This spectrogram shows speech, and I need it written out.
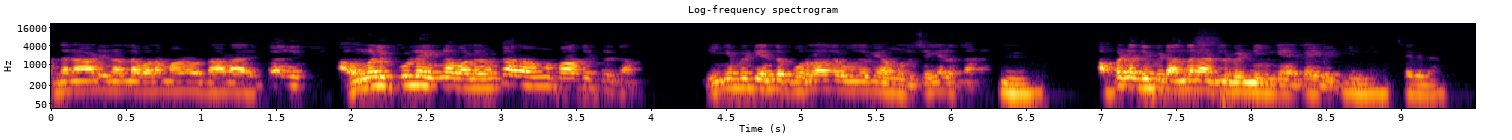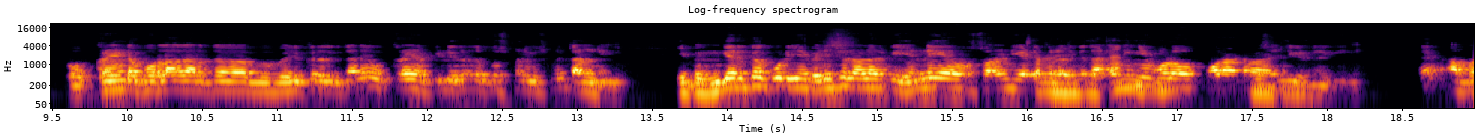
அந்த நாடு நல்ல வளமான ஒரு நாடா இருக்கு. அது அவங்களுக்குள்ள என்ன வளம் இருக்கோ அதை அவங்க பார்த்துட்டு இருக்காங்க. நீங்க போயிட்டு எந்த பொருளாதார உதவி அவங்களுக்கு செய்யல தானே. அப்ப என்னது போயிட்டு அந்த நாட்டுல போயிட்டு நீங்க கை வைக்கீங்க சரிதான். உக்ரைனோட பொருளாதாரத்தை வெளுக்கிறதுக்கு தானே உக்ரைனை பின்னுக்கிறத புஷ் பண்ணி புஷ் பண்ணி தள்ளுனீங்க. இப்ப இங்க இருக்கக்கூடிய வெனிசுலால இருக்க எண்ணெயை சுரண்டி எடுக்கிறதுக்கு தானே நீங்க இவ்வளவு போராட்டம். செஞ்சுக்கிட்டு இருக்கீங்க. அப்ப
